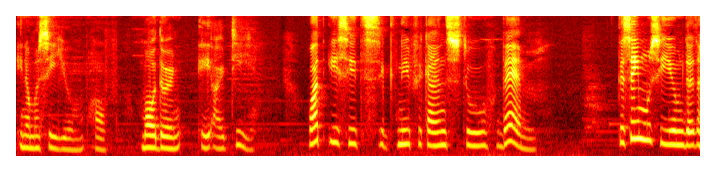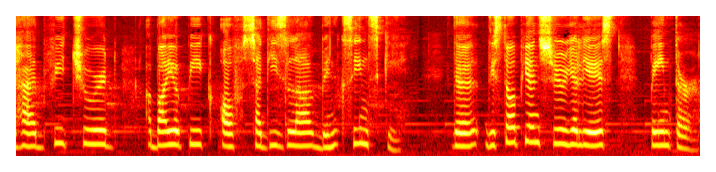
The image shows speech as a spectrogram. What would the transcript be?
in a museum of modern ART. What is its significance to them? The same museum that had featured a biopic of Sadisla Beksinski, the dystopian surrealist painter.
